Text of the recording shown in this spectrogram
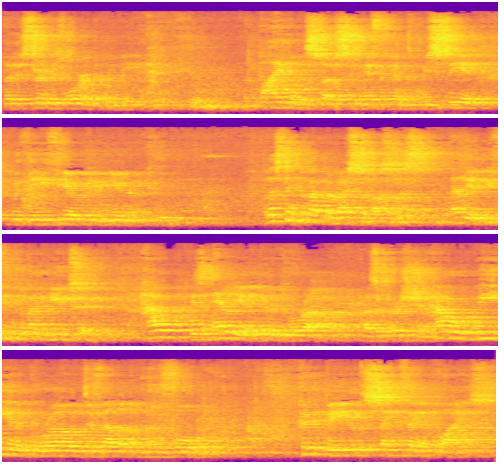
But it's through His Word that we meet Him. Bible is so significant, and we see it with the Ethiopian eunuch. But let's think about the rest of us. Let's, Elliot, you think about you too. How is Elliot going to grow as a Christian? How are we going to grow and develop and move forward? Could it be that the same thing applies?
